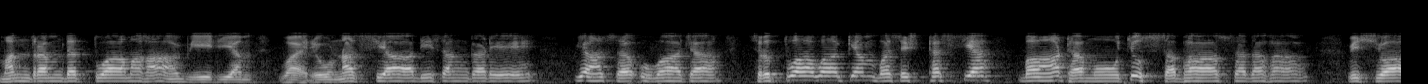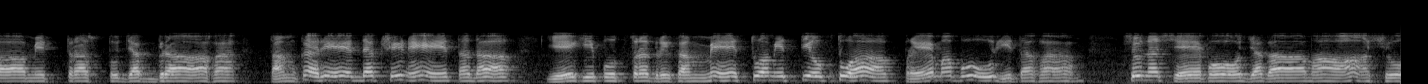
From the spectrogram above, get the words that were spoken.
मन्त्रं दत्त्वा महावीर्यं वरुणस्यादिसङ्कटे। व्यास उवाच श्रुत्वा वाक्यं वसिष्ठस्य बाठमूचुः सभासदः विश्वामित्रस्तु जग्राह तं करे दक्षिणे तदा। ये हि पुत्रगृहं मे त्वमित्युक्त्वा प्रेमपूरितः शुनशेपो जगामाशु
